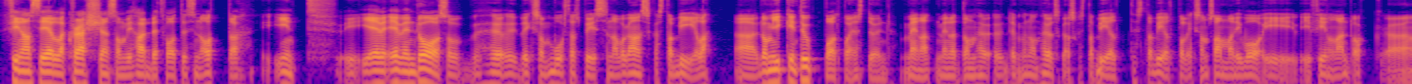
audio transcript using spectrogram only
finansiella crashen som vi hade 2008, inte, även då så liksom bostadspriserna var ganska stabila. Eh, de gick inte uppåt på en stund, men att, men att de, de hölls ganska stabilt, stabilt på liksom samma nivå i, i Finland och uh,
